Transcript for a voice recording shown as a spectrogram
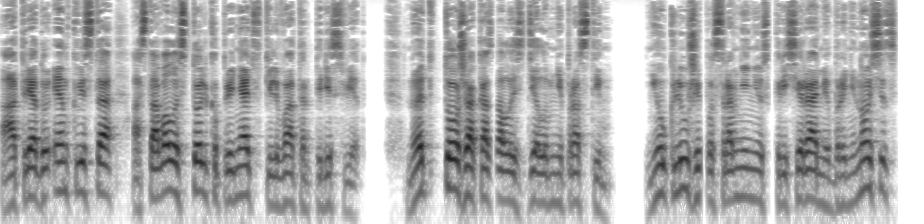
а отряду Энквиста оставалось только принять в кильватор пересвет. Но это тоже оказалось делом непростым. Неуклюжий по сравнению с крейсерами броненосец,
